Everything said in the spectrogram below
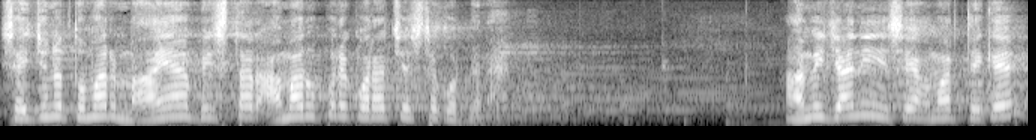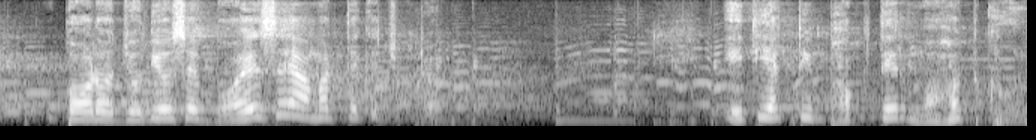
সেই জন্য তোমার মায়া বিস্তার আমার উপরে করার চেষ্টা করবে না। আমি জানি সে আমার থেকে বড়, যদিও সে বয়সে আমার থেকে ছোট। এটি একটি ভক্তের মহৎ গুণ।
